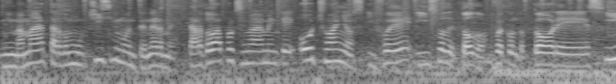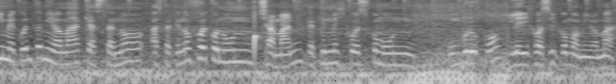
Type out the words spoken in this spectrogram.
Mi mamá tardó muchísimo en tenerme. Tardó aproximadamente 8 años y fue, hizo de todo. Fue con doctores. Y me cuenta mi mamá que hasta no, hasta que no fue con un chamán, que aquí en México es como un, un brujo, y le dijo así como a mi mamá:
